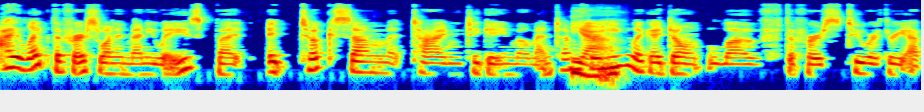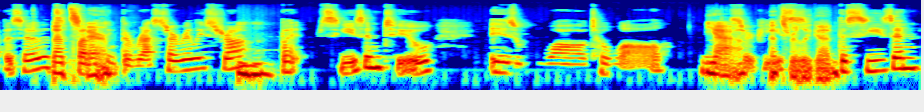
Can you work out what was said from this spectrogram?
I like the first one in many ways, but it took some time to gain momentum Yeah. for me. Like I don't love the first two or three episodes, That's but I think the rest are really strong. Mhm. But season two is wall to wall Yeah, masterpiece. That's really good. The season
